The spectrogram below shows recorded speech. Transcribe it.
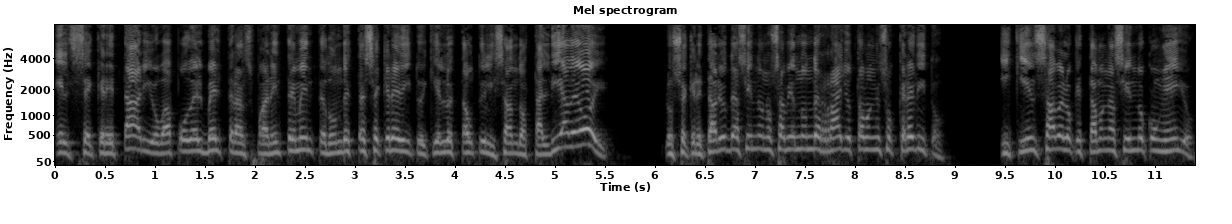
el secretario va a poder ver transparentemente dónde está ese crédito y quién lo está utilizando. Hasta el día de hoy, los secretarios de Hacienda no sabían dónde rayos estaban esos créditos. Y quién sabe lo que estaban haciendo con ellos.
